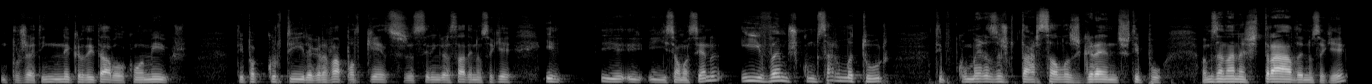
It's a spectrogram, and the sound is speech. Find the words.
um projeto inacreditável, com amigos, tipo a curtir, a gravar podcasts, a ser engraçado e não sei o quê. E, e, e, isso é uma cena. E vamos começar uma tour, tipo, com a esgotar salas grandes, tipo, vamos andar na estrada e não sei o quê.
